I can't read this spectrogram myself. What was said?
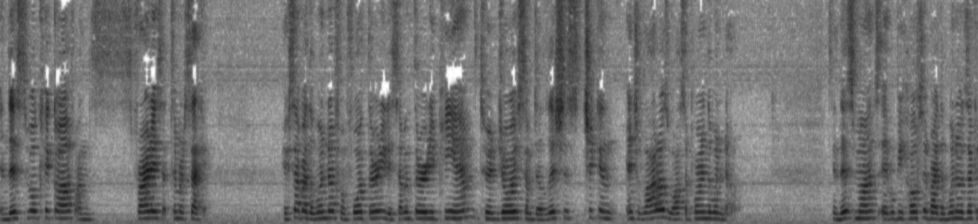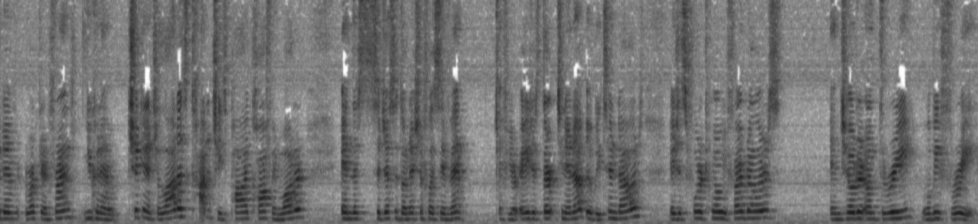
and this will kick off on Friday, September 2nd. You stop by the window from 4:30 to 7:30 p.m. to enjoy some delicious chicken enchiladas while supporting the window. And this month, it will be hosted by the Window Executive Director and friends. You can have chicken enchiladas, cottage cheese pie, coffee, and water. And the suggested donation for this event, if your age is 13 and up, it will be $10. Ages 4 to 12 will be $5, and children on 3 will be free.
